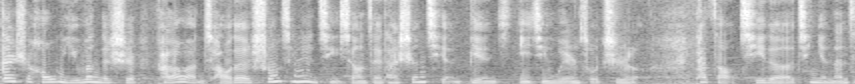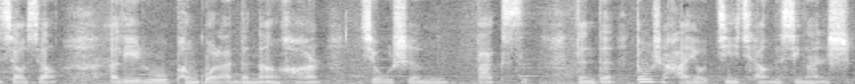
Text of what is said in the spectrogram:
但是毫无疑问的是，卡拉瓦乔的双性恋倾向在他生前便已经为人所知了。他早期的青年男子肖像，呃，例如彭果兰的男孩、酒神巴克斯等等，都是含有极强的性暗示。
